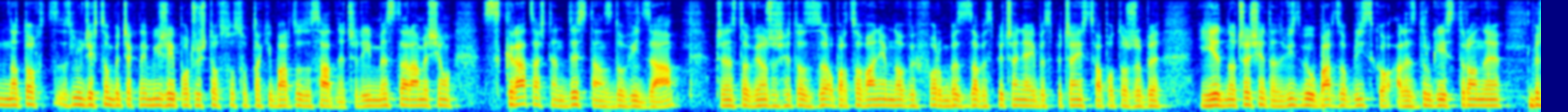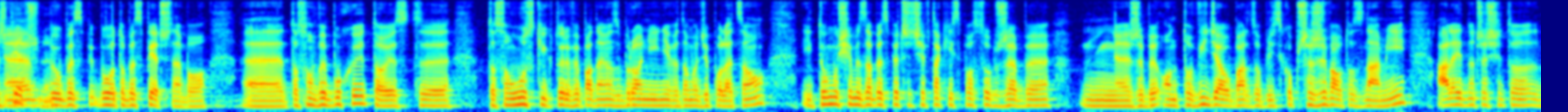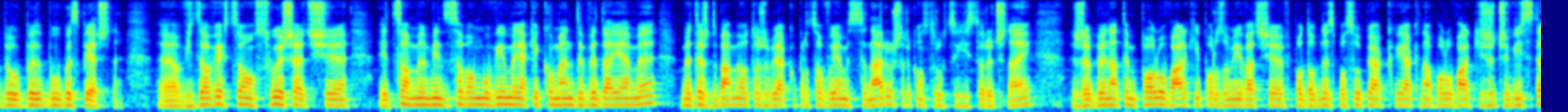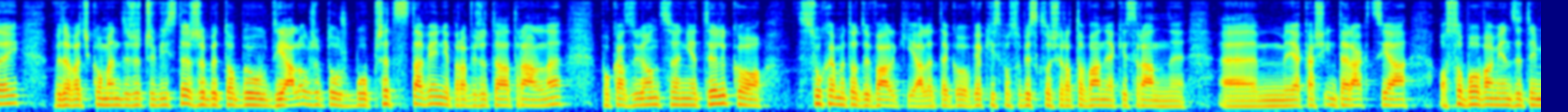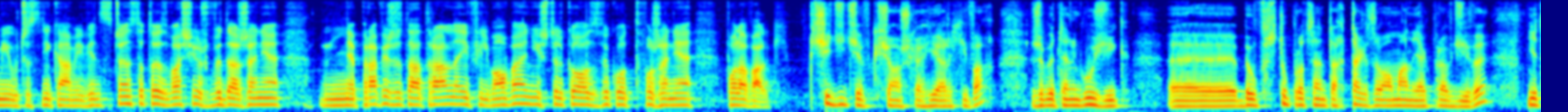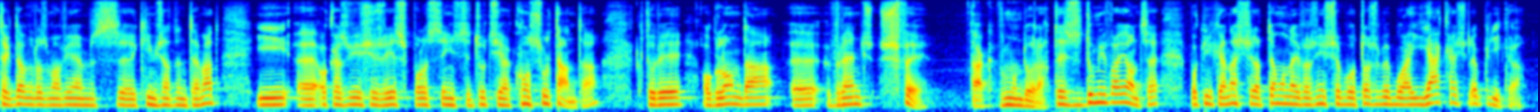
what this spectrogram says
no to ludzie chcą być jak najbliżej, poczuć to w sposób taki bardzo dosadny, czyli my staramy się skracać ten dystans do widza. Często wiąże się to z opracowaniem nowych form bez zabezpieczenia i bezpieczeństwa po to, żeby jednocześnie ten widz był bardzo blisko, ale z drugiej strony e, był bezpie- było to bezpieczne, bo e, to są wybuchy, to, jest, e, to są łuski, które wypadają z broni i nie wiadomo gdzie polecą. I tu musimy zabezpieczyć się w taki sposób, żeby, mm, żeby on to widział bardzo blisko, przeżywał to z nami, ale jednocześnie to był, by, był bezpieczny. E, widzowie chcą słyszeć, e, co my między sobą mówimy, jakie komendy wydajemy. My też dbamy o to, żeby jak opracowujemy scenariusz rekonstrukcji historycznej, żeby na tym polu walki porozumiewać się w podobny sposób jak, jak na polu walki rzeczywistej, wydawać komendy rzeczywiste, żeby to był dialog, żeby to już było przedstawienie prawie że teatralne, pokazujące nie tylko suche metody walki, ale tego, w jaki sposób jest ktoś ratowany, jak jest ranny, jakaś interakcja osobowa między tymi uczestnikami, więc często to jest właśnie już wydarzenie mm, prawie że teatralne i filmowe, niż tylko zwykłe odtworzenie pola walki. Siedzicie w książkach i archiwach, żeby ten guzik był w 100% tak załamany jak prawdziwy. Nie tak dawno rozmawiałem z kimś na ten temat i e, okazuje się, że jest w Polsce instytucja konsultanta, który ogląda e, wręcz szwy Tak. w mundurach. To jest zdumiewające, bo kilkanaście lat temu najważniejsze było to, żeby była jakaś replika.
